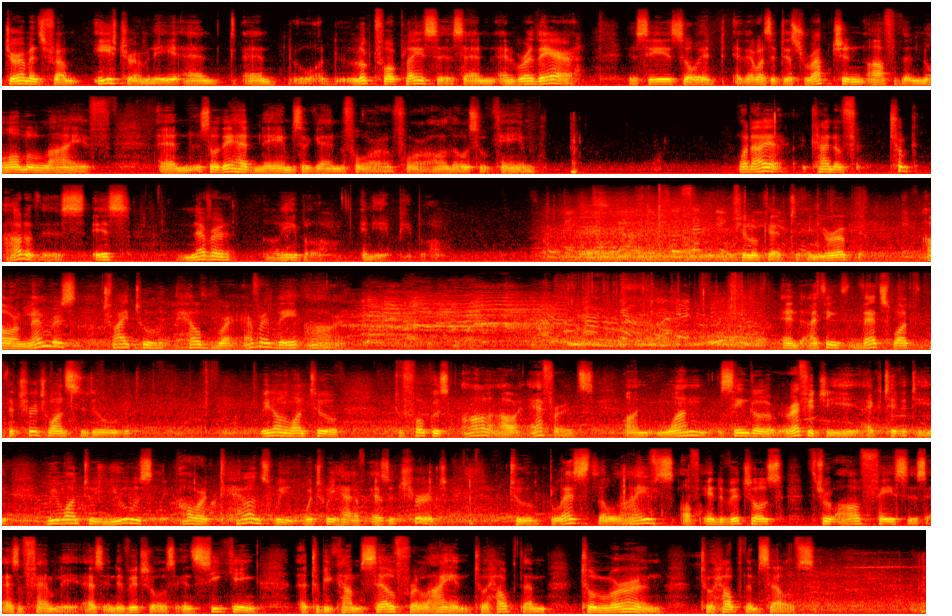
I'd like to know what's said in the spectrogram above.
Germans from East Germany and and looked for places and, and were there. You see, so it there was a disruption of the normal life, and so they had names again for for all those who came. What I kind of took out of this is never label any people. If you look at in Europe, our members try to help wherever they are. And I think that's what the church wants to do. We don't want to, to focus all our efforts on one single refugee activity. We want to use our talents we, which we have as a church to bless the lives of individuals through all phases as a family, as individuals, in seeking uh, to become self reliant, to help them to learn to help themselves.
